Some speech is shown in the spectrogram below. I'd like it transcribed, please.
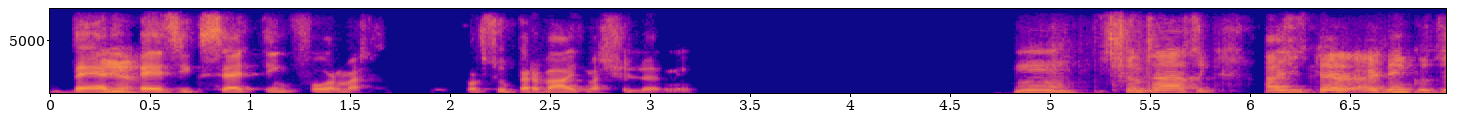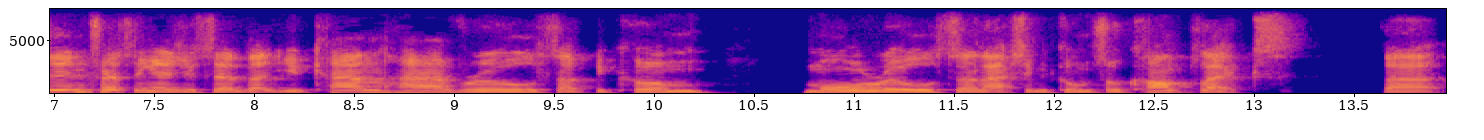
very yeah. basic setting for for supervised machine learning. Mm, fantastic. As you said, I think it's interesting, as you said, that you can have rules that become more rules that actually become so complex that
